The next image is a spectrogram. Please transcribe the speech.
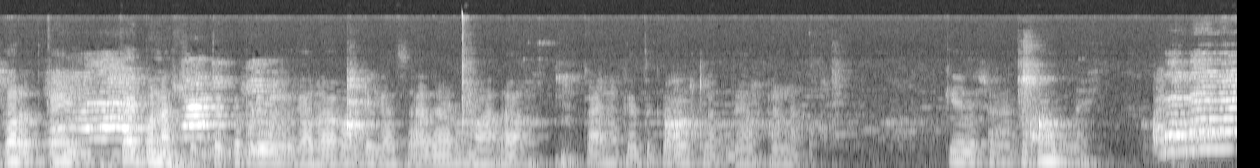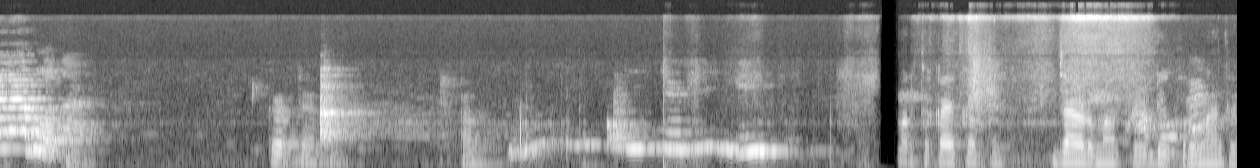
घरात काही काय पण असू शकतं. कपडे वगैरे घाला भांडी घासा झाडू मारा. काय ना काय तर करावंच लागतं आपल्याला. केल्याशिवाय तर भाग नाही. करते आता. समर्थ काय करते? झाडू माझं डेकोर माझं.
